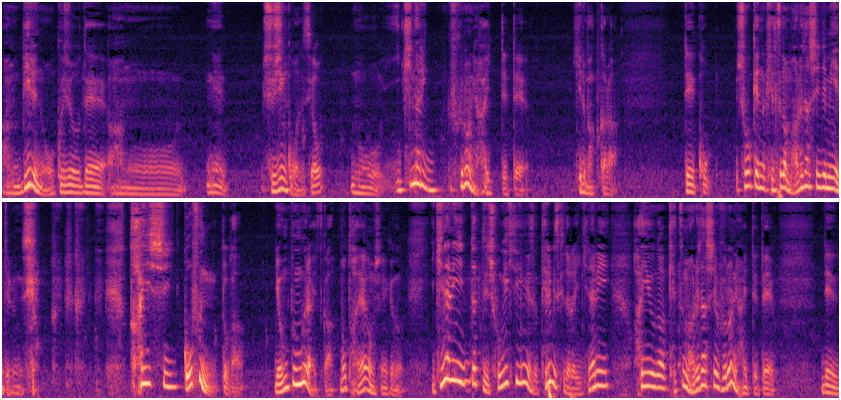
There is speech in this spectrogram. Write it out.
あのビルの屋上であのね主人公がですよ。もういきなり風呂に入ってて昼間っから。でこう証券のケツが丸出しで見えてるんですよ。開始5分とか4分ぐらいですか？もっと早いかもしれないけど。いきなりだって衝撃的ですよ。テレビつけたらいきなり俳優がケツ丸出しで風呂に入ってて。で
